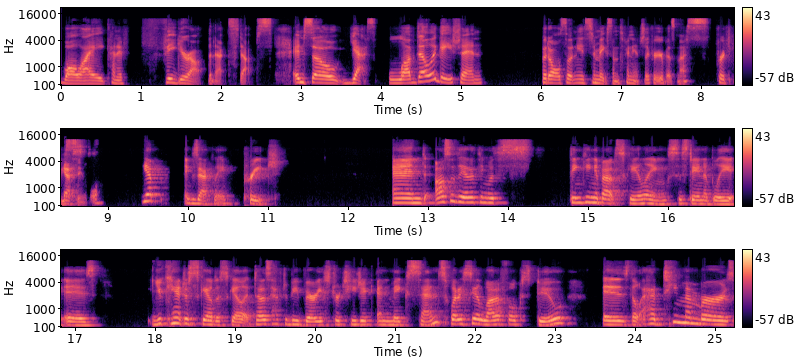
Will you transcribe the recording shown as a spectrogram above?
while I kind of figure out the next steps. And so, yes, love delegation, but also it needs to make sense financially for your business for it to be yes. sustainable. Yep, exactly. Preach. And also, the other thing with thinking about scaling sustainably is you can't just scale to scale. It does have to be very strategic and make sense. What I see a lot of folks do is they'll add team members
